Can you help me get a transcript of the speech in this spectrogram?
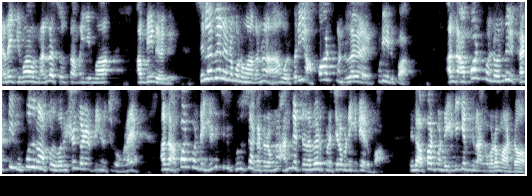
நிலைக்குமா ஒரு நல்ல சொத்து அமையுமா அப்படின்னு இருக்கு. சில பேர் என்ன பண்ணுவாங்கன்னா ஒரு பெரிய அப்பார்ட்மெண்ட்ல குடியிருப்பாங்க. அந்த அப்பார்ட்மெண்ட் வந்து கட்டி முப்பது நாற்பது வருஷங்கள் அப்படின்னு வச்சுக்கோங்களேன். அந்த அப்பார்ட்மெண்ட்டை இடிச்சுட்டு புதுசா கட்டுறோம்னா அங்கே சில பேர் பிரச்சனை பண்ணிக்கிட்டே இருப்பான். இந்த அப்பார்ட்மெண்ட்டை இடிக்கிறதுக்கு நாங்க விடமாட்டோம்.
